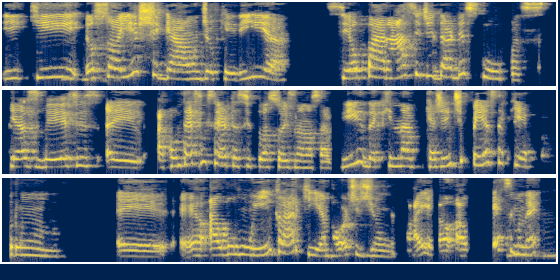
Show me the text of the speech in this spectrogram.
e que eu só ia chegar onde eu queria se eu parasse de dar desculpas. E às vezes é, acontecem certas situações na nossa vida que, na, que a gente pensa que é por um é, é, algo ruim, claro que a morte de um pai é algo péssimo, né? Uhum.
